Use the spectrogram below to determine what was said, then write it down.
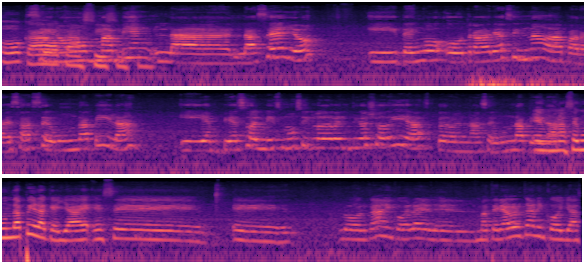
sino más bien La, la sello y tengo otra área asignada para esa segunda pila y empiezo el mismo ciclo de 28 días, pero en la segunda pila. En una segunda pila que ya ese eh, lo orgánico, el, material orgánico ya,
